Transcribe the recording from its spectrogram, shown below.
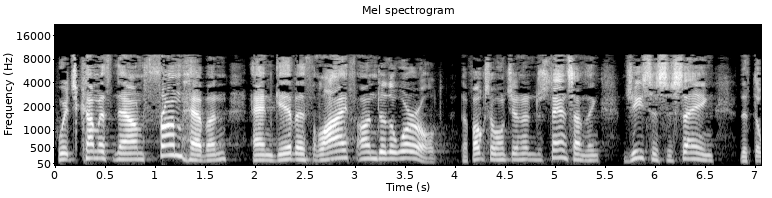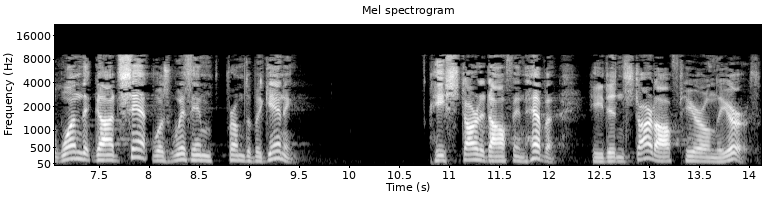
which cometh down from heaven and giveth life unto the world. Now folks, I want you to understand something. Jesus is saying that the one that God sent was with him from the beginning. He started off in heaven. He didn't start off here on the earth.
